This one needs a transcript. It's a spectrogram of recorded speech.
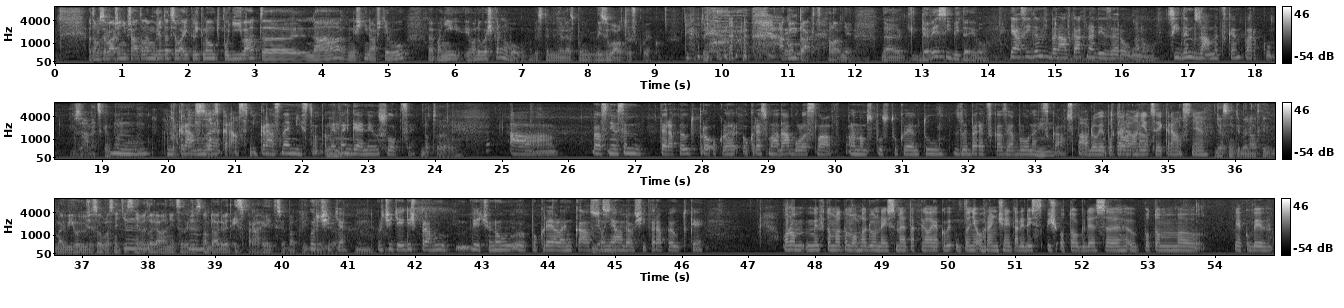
A tam se, vážení přátelé, můžete třeba i kliknout, podívat eh, na dnešní návštěvu eh, paní Ivanu Veškrnovou, abyste měli aspoň vizuál trošku. Jako. a kontakt hlavně. Eh, kde vy sídlíte, Ivo? Já sídlím v Benátkách nad Jezerou. Ano. Sídlím v Zámeckém parku. V Zámeckém parku. Hmm, krásné, moc krásný. Krásné místo. Tam hmm. je ten genius loci. No to jo. A Vlastně jsem terapeut pro okres Mladá Boleslav, ale mám spoustu klientů z Liberecka, z Jablonecka. Hmm. Spádově po té dálnici, krásně. Jasně, ty Benátky mají výhodu, že jsou vlastně těsně hmm. vedle dálnice, takže hmm. se tam dá dojet i z Prahy třeba klidně. Určitě. Hmm. Určitě, i když Prahu většinou eh, pokryje Lenka, Sonja a další terapeutky. Ono, my v tomhle ohledu nejsme takhle jakoby úplně ohraničeni. Tady jde spíš o to, kde se eh, potom eh, jakoby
